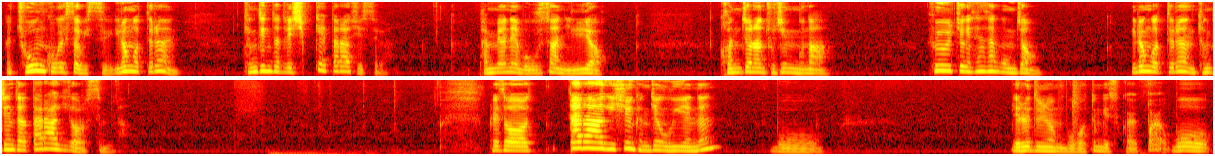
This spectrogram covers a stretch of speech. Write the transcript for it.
그러니까 좋은 고객 서비스 이런 것들은 경쟁자들이 쉽게 따라할 수 있어요. 반면에 뭐 우수한 인력, 건전한 조직 문화, 효율적인 생산 공정 이런 것들은 경쟁자가 따라하기가 어렵습니다. 그래서 따라하기 쉬운 경쟁 우위에는 뭐 예를 들면 뭐 어떤 게 있을까요? 뭐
